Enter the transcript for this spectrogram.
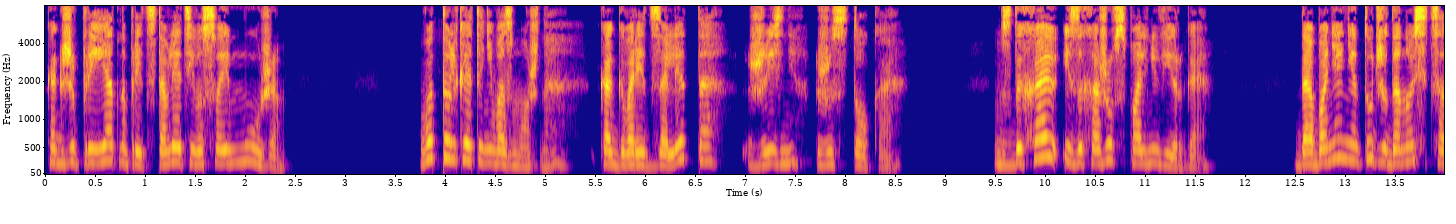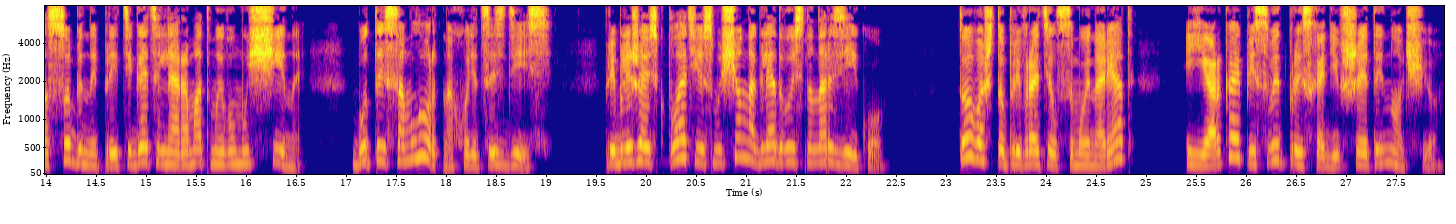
как же приятно представлять его своим мужем. Вот только это невозможно. Как говорит Залетта, жизнь жестока. Вздыхаю и захожу в спальню Вирга. До обоняния тут же доносится особенный притягательный аромат моего мужчины, будто и сам лорд находится здесь. Приближаюсь к платью и смущенно оглядываюсь на Нарзейку. То, во что превратился мой наряд, ярко описывает происходившее этой ночью.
